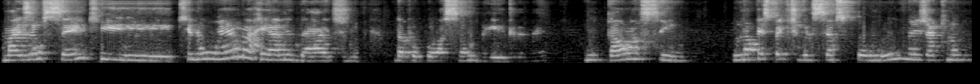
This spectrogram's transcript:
mas eu sei que, que não é uma realidade da população negra. Então, assim, uma perspectiva de senso comum, né, já que não,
